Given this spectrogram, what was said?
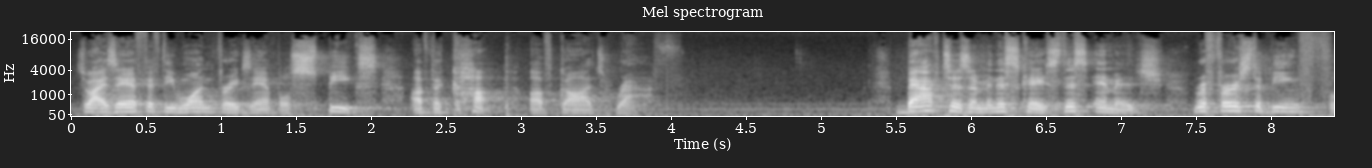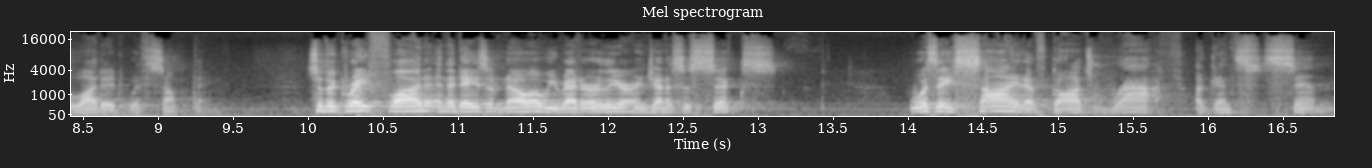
So, Isaiah 51, for example, speaks of the cup of God's wrath. Baptism, in this case, this image, refers to being flooded with something. So, the great flood in the days of Noah, we read earlier in Genesis 6, was a sign of God's wrath against sin.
